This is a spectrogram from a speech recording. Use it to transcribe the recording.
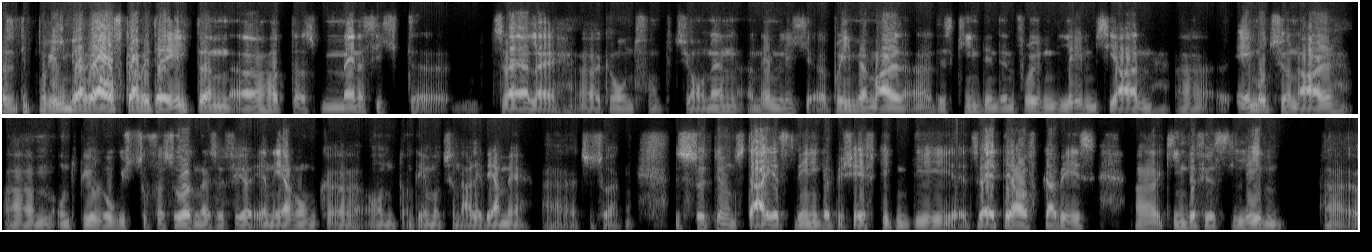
Also die primäre Aufgabe der Eltern äh, hat aus meiner Sicht äh, zweierlei äh, Grundfunktionen, nämlich äh, primär mal äh, das Kind in den frühen Lebensjahren äh, emotional ähm, und biologisch zu versorgen, also für Ernährung und, und, emotionale Wärme zu sorgen. Das sollte uns da jetzt weniger beschäftigen. Die zweite Aufgabe ist, Kinder fürs Leben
